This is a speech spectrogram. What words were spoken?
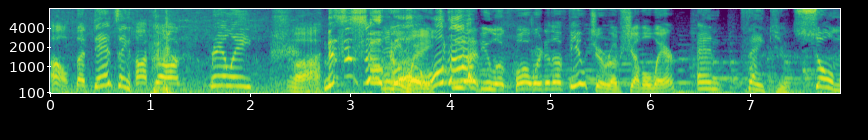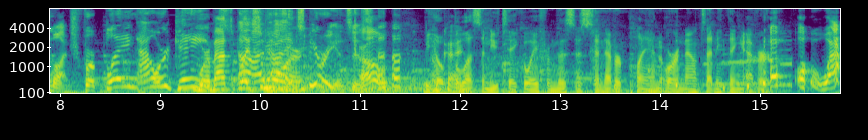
oh, the dancing hot dog. Really? Ah. This is so Anyway, cool. Hold on. we on. hope you look forward to the future of shovelware, and thank you so much for playing our games. We're about to play uh, some uh, more. experiences. Oh. We hope Okay. the lesson you take away from this is to never plan or announce anything ever. Oh wow!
